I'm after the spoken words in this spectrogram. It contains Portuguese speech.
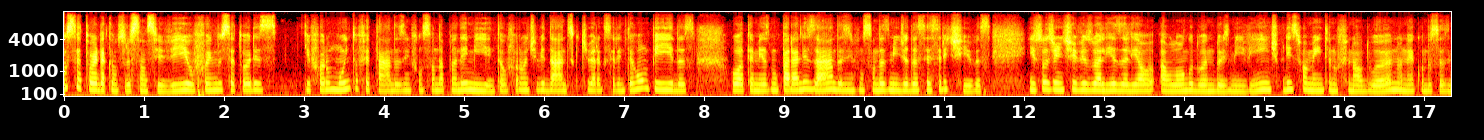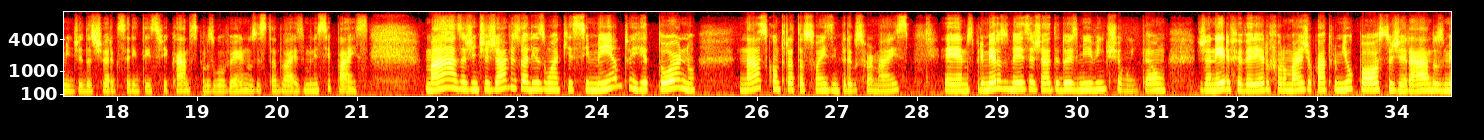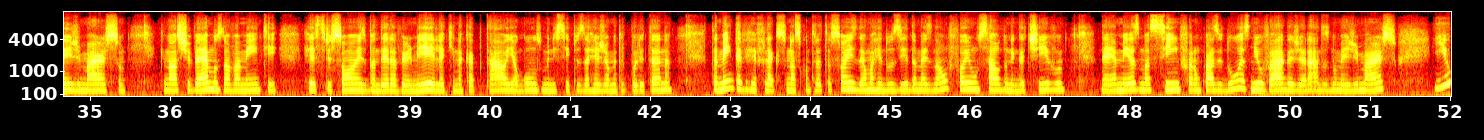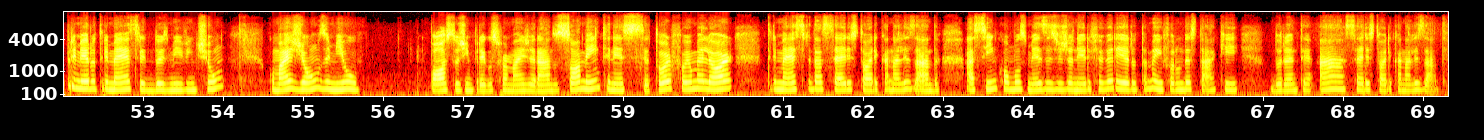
O setor da construção civil foi um dos setores que foram muito afetados em função da pandemia. Então, foram atividades que tiveram que ser interrompidas ou até mesmo paralisadas em função das medidas restritivas. Isso a gente visualiza ali ao, ao longo do ano 2020, principalmente no final do ano, né, quando essas medidas tiveram que ser intensificadas pelos governos estaduais e municipais. Mas a gente já visualiza um aquecimento e retorno nas contratações de empregos formais é, nos primeiros meses já de 2021. Então, janeiro e fevereiro foram mais de 4 mil postos gerados. Mês de março, que nós tivemos novamente restrições, bandeira vermelha aqui na capital e alguns municípios da região metropolitana, também teve reflexo nas contratações, deu uma reduzida, mas não foi um saldo negativo. Né? Mesmo assim, foram quase 2 mil vagas geradas no mês de março. E o primeiro trimestre de 2021 com mais de 11 mil postos de empregos formais gerados somente nesse setor, foi o melhor trimestre da série histórica analisada, assim como os meses de janeiro e fevereiro também foram destaque durante a série histórica analisada.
